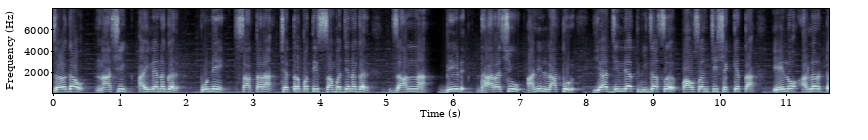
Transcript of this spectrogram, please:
जळगाव नाशिक अहिल्यानगर पुणे सातारा छत्रपती संभाजीनगर जालना बीड धाराशिव आणि लातूर या जिल्ह्यात विजासह पावसांची शक्यता येलो अलर्ट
